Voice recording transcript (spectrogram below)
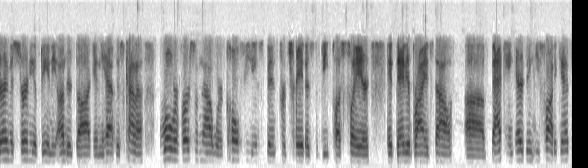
during this journey of being the underdog, and you have this kind of role reversal now where Kofi has been portrayed as the B plus player, and Daniel Bryan's now uh, backing everything he fought against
